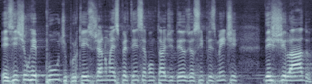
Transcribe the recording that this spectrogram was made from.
Existe um repúdio, porque isso já não mais pertence à vontade de Deus, eu simplesmente deixo de lado.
